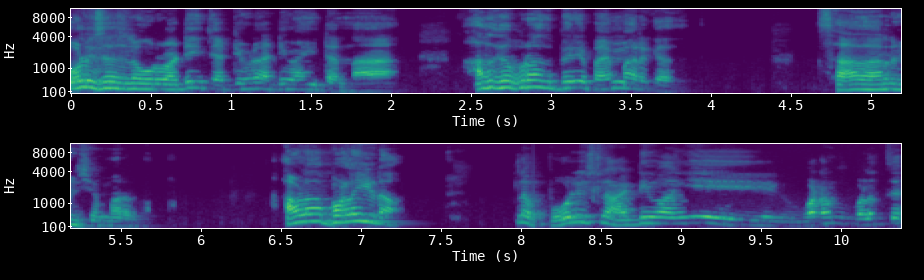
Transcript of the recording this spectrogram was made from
போலீஸ் ஸ்டேஷனில் ஒரு வாட்டி தட்டி விட அடி வாங்கிட்டேன்னா அதுக்கப்புறம் அது பெரிய பயமா இருக்காது. சாதாரண விஷயமா இருக்கும். அவ்வளோதான் பழகிடும். இல்ல போலீஸ்ல அடி வாங்கி உடம்பு பழுத்து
